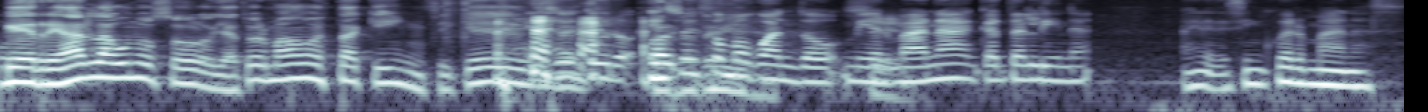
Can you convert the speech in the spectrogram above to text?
guerrearla a uno solo. Ya tu hermano no está aquí, así que... Eso es duro. Eso es como cuando mi Sí. hermana Catalina, imagínate, cinco hermanas,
